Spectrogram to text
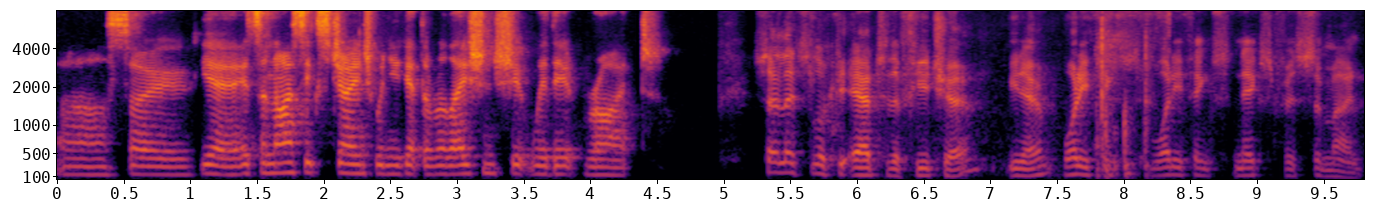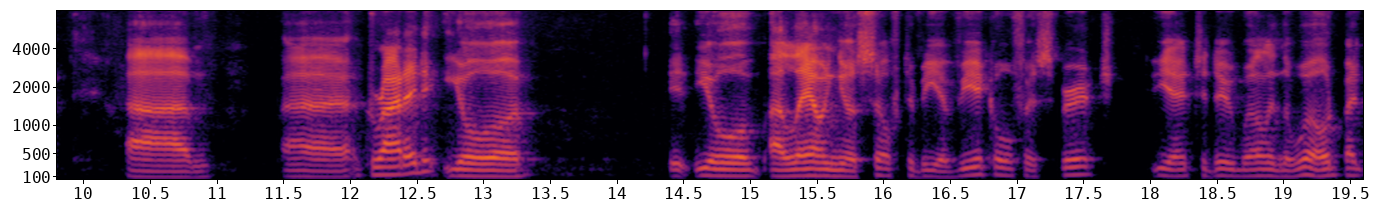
Uh, so yeah, it's a nice exchange when you get the relationship with it right. So let's look out to the future. You know, what do you think? What do you think's next for Simone? Um, uh, granted, you're you're allowing yourself to be a vehicle for spirit, yeah, to do well in the world. But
